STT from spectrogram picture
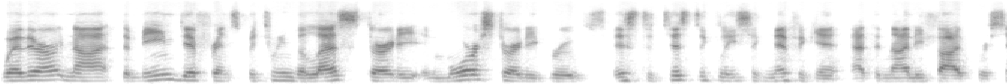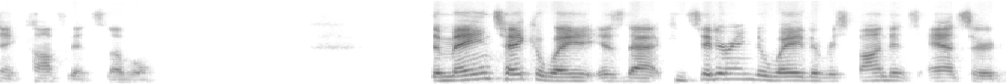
whether or not the mean difference between the less sturdy and more sturdy groups is statistically significant at the 95% confidence level. The main takeaway is that considering the way the respondents answered,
